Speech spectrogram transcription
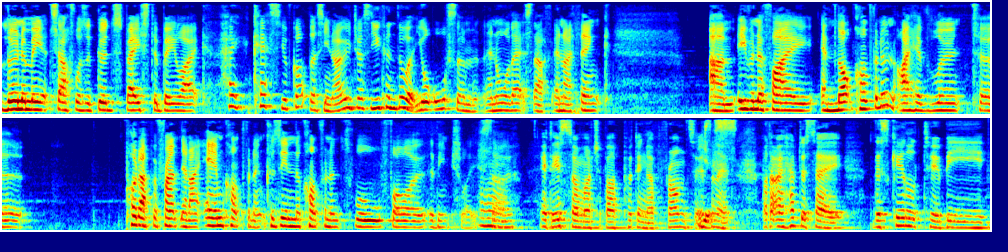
Learn-A-Me itself was a good space to be like, hey, Cass, you've got this, you know, just you can do it, you're awesome, and all that stuff. And I think um, even if I am not confident, I have learnt to put up a front that I am confident because then the confidence will follow eventually. So It is so much about putting up fronts, isn't Yes. it? But I have to say, the skill to be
